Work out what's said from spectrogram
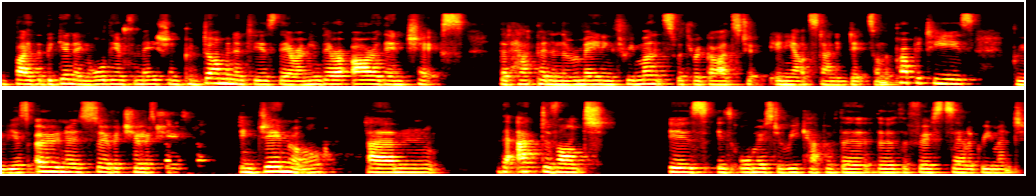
by the beginning. All the information predominantly is there. I mean, there are then checks that happen in the remaining three months with regards to any outstanding debts on the properties, previous owners, servitudes. In general, um, the acte de vente is is almost a recap of the the, the first sale agreement.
